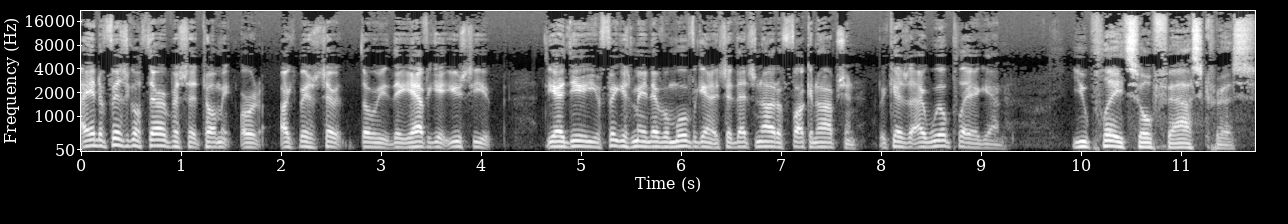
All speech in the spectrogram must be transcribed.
I had a physical therapist that told me, or an occupational therapist told me that you have to get used to you. The idea your fingers may never move again. I said that's not a fucking option because I will play again. You played so fast, Chris.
